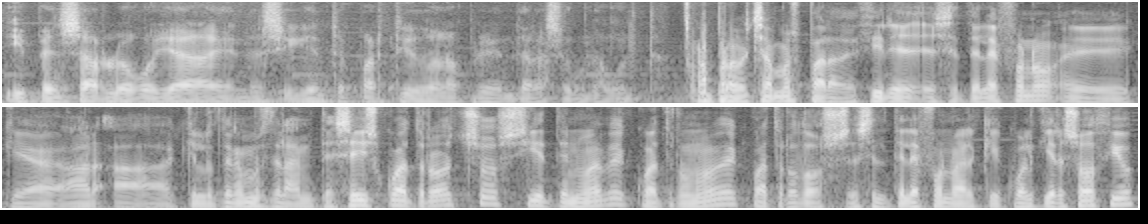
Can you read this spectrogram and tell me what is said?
y pensar luego ya en el siguiente partido de la, de la segunda vuelta. Aprovechamos para decir e- ese teléfono eh, que, que lo tenemos delante, 648-794942. Es el teléfono al que cualquier socio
